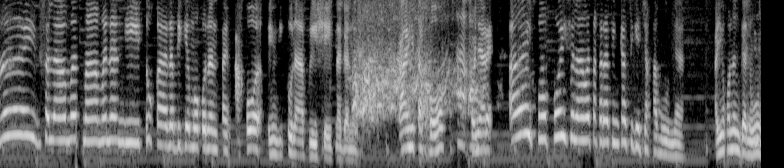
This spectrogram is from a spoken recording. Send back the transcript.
ay salamat mama nandito ka nabigyan mo ko ng time. Ako hindi ko na appreciate na ganun. Kahit ako, Oo. kunyari, ay Popoy, salamat nakarating ka. Sige, diyan ka muna. Ayoko nang ganun.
